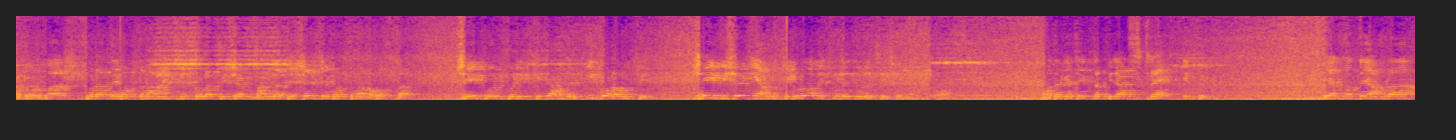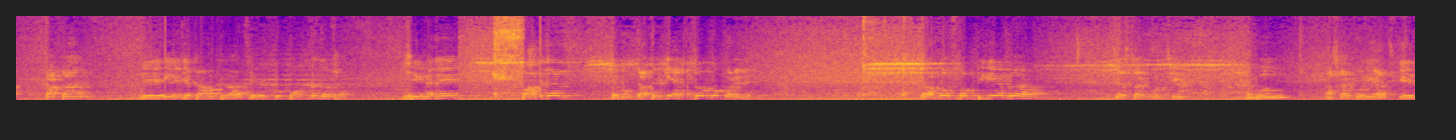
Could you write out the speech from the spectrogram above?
আগরবাস পুরাতে বর্তমান আইন শৃঙ্খলা বাংলাদেশের যে বর্তমান অবস্থা, সেই পরিপ্রেক্ষিতে আমাদের কি করা উচিত? সেই বিষয় আলোচনা, এগুলো আমি তুলে ধরেছি সেখানে আমাদের কাছে একটা বিরাট স্ট্রেংথ কিন্তু। এর মধ্যে আমরা টাটা যে, যেটা আমাদের আছে, খুব দশা। সেখানে এবং তাদেরকে অ্যাবজর্ব করে নেবে। তো আমরা সব দিকে আমরা চেষ্টা করছি। এবং আশা করি আজকের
